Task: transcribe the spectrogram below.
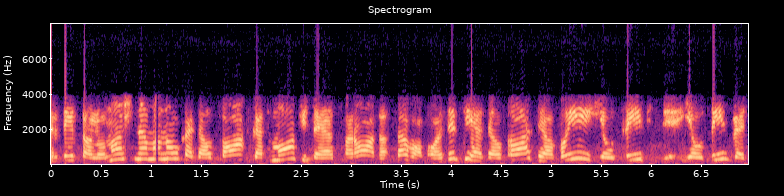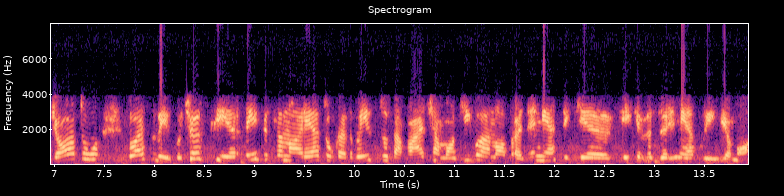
ir taip toliau. Nu, aš nemanau, kad dėl to, kad mokytojas parodo savo poziciją, dėl to tėvai jau taip, jau taip vedžiotų tuos vaikučius ir taip visi norėtų, kad vaiktų tą pačią mokyklą nuo pradinės iki, iki vidurinės baigimo.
